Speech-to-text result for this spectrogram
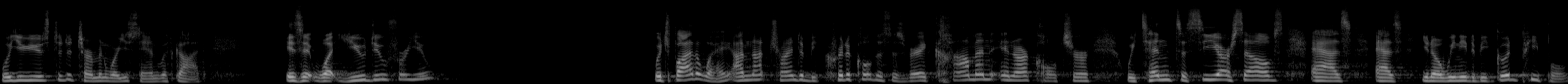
will you use to determine where you stand with God? Is it what you do for you? Which, by the way, I'm not trying to be critical. This is very common in our culture. We tend to see ourselves as, as, you know, we need to be good people.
